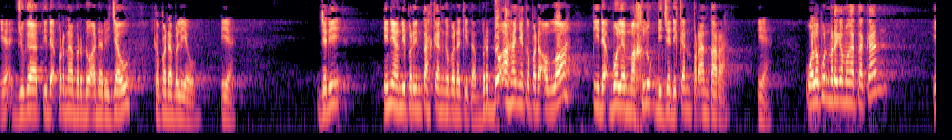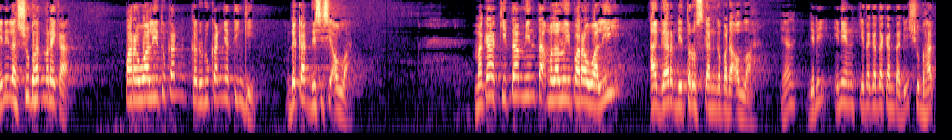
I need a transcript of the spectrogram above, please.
Ya, juga tidak pernah berdoa dari jauh kepada beliau. Iya. Jadi ini yang diperintahkan kepada kita. Berdoa hanya kepada Allah, tidak boleh makhluk dijadikan perantara. Iya. Walaupun mereka mengatakan inilah syubhat mereka. Para wali itu kan kedudukannya tinggi, dekat di sisi Allah. Maka kita minta melalui para wali agar diteruskan kepada Allah. Ya, jadi ini yang kita katakan tadi syubhat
